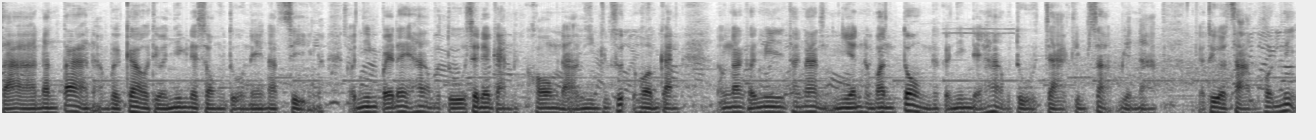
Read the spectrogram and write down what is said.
ซานันต้านะเบอร์เก้าที่ว่ายิงได้ 2 ประตูในนัดสี่นะก็ยิงไปได้ 5 ประตูเช่นเดียวกันคองดาวยิงถึงสุดรวมกันตรงนั้นก็มีทางด้านเงียนวันต้งนะก็ยิงได้ 5 ประตูจากทีมชาติเวียดนามก็ถือว่า3คนนี้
